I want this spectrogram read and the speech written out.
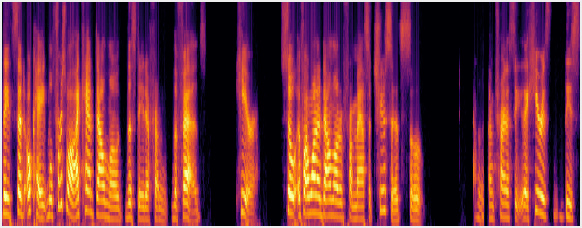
they said, okay, well, first of all, I can't download this data from the feds here. So if I want to download it from Massachusetts, so I'm- trying to see, like, here is these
